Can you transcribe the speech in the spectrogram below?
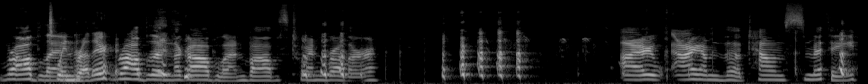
Roblin. twin brother. Roblin the Goblin, Bob's twin brother. I I am the town smithy.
